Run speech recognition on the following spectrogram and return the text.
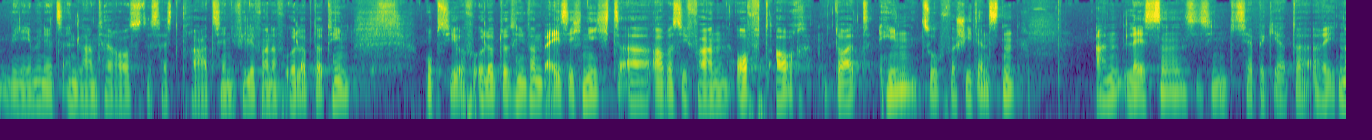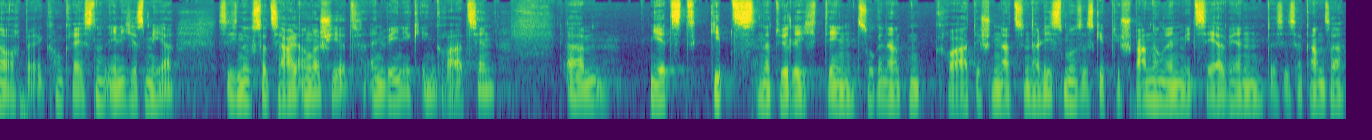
Wir nehmen jetzt ein Land heraus, das heißt Kroatien. Viele fahren auf Urlaub dorthin. Ob Sie auf Urlaub dorthin fahren, weiß ich nicht, äh, aber Sie fahren oft auch dorthin zu verschiedensten Anlässen. Sie sind sehr begehrter Redner auch bei Kongressen und ähnliches mehr. Sie sind auch sozial engagiert, ein wenig in Kroatien. Ähm, jetzt gibt es natürlich den sogenannten kroatischen Nationalismus. Es gibt die Spannungen mit Serbien. Das ist ein ganzer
